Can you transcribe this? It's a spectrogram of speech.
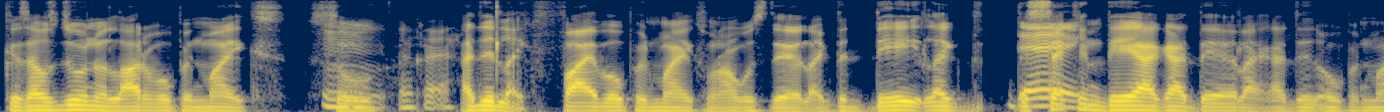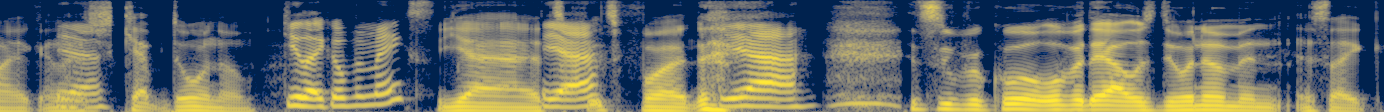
cause I was doing a lot of open mics. So Mm, okay I did like five open mics when I was there. Like the day, like th- the Dang. second day I got there, like I did open mic, and I just kept doing them. do you like open mics Yeah, it's, Yeah? it's fun. yeah it's super cool. Over there, I was doing them, and it's like,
